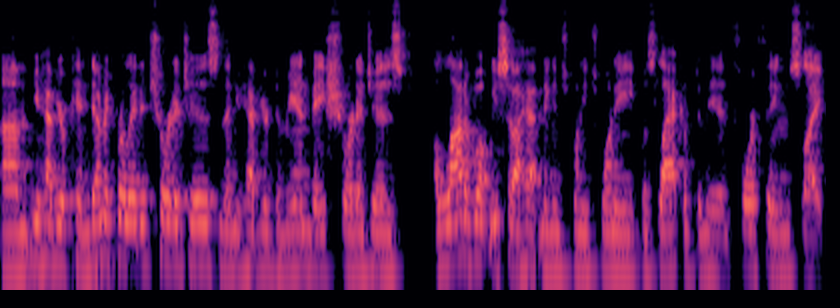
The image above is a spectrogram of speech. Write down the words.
Um, you have your pandemic related shortages, and then you have your demand based shortages. A lot of what we saw happening in 2020 was lack of demand for things like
